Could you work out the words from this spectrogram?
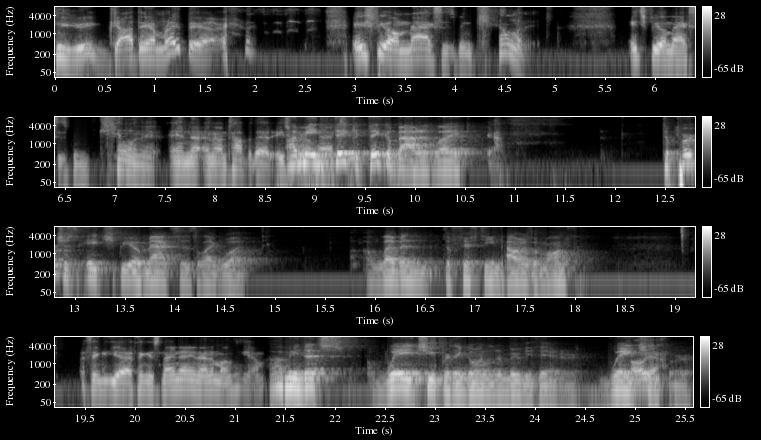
You're goddamn right they are. HBO Max has been killing it. HBO Max has been killing it, and and on top of that, HBO I mean, Max, think think about it. Like, Yeah. to purchase HBO Max is like what, eleven to fifteen dollars a month. I think yeah, I think it's nine ninety nine a month. Yeah, I mean, that's way cheaper than going to the movie theater. Way Oh, yeah. cheaper.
